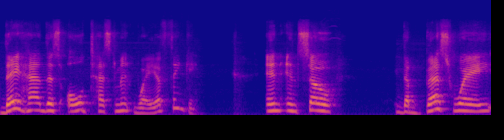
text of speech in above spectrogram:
they had this Old Testament way of thinking. And, and so the best way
